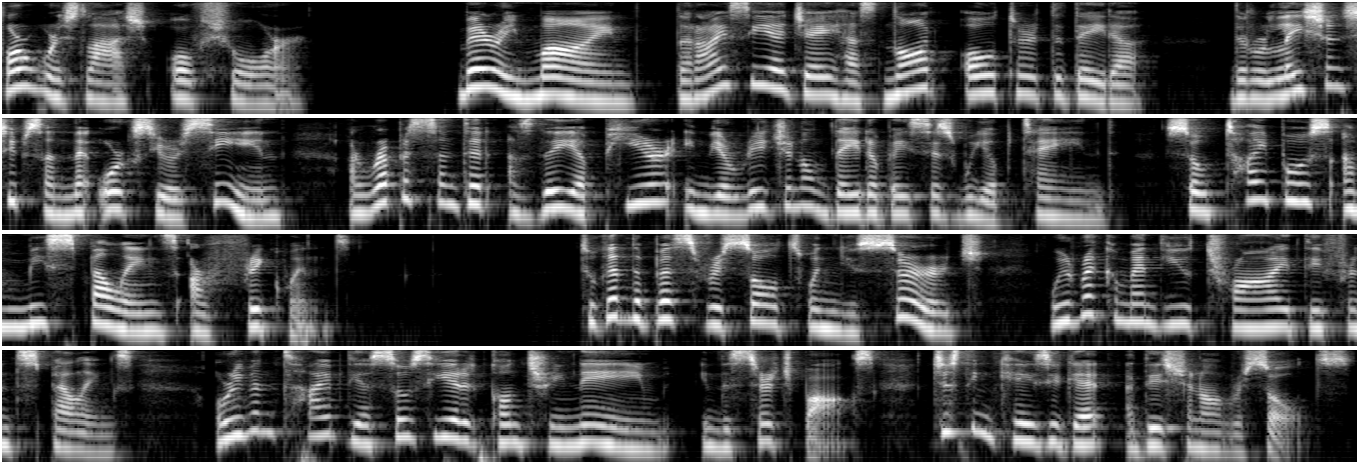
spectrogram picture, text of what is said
forward slash offshore. Bear in mind that ICIJ has not altered the data. The relationships and networks you're seeing are represented as they appear in the original databases we obtained, so typos and misspellings are frequent. To get the best results when you search, we recommend you try different spellings or even type the associated country name in the search box just in case you get additional results.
